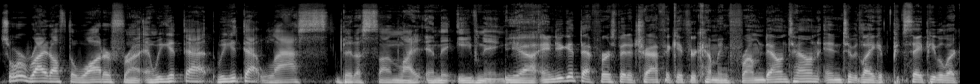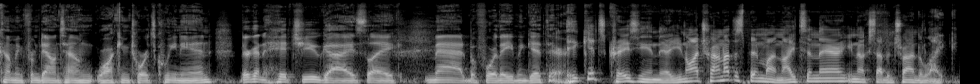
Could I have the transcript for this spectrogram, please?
So we're right off the waterfront, and we get that we get that last bit of sunlight in the evening. Yeah, and you get that first bit of traffic if you're coming from downtown into like say people are coming from downtown walking towards Queen Anne, they're gonna hit you guys like mad before they even get there. It gets crazy in there. You know, I try not to spend my nights in there, you know, because I've been trying to like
